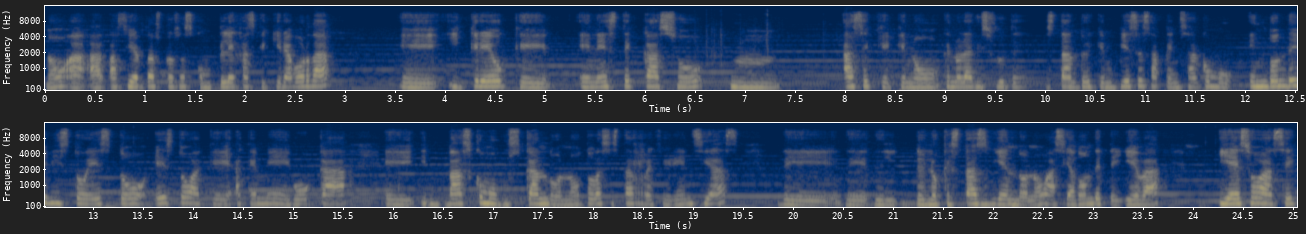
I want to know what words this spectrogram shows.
¿no? A, ciertas cosas complejas que quiere abordar. Eh, y creo que en este caso mm, hace que, que, no, que no la disfrutes tanto y que empieces a pensar como en dónde he visto esto, esto a qué, a qué me evoca, eh, y vas como buscando, ¿no? Todas estas referencias de, de, de, lo que estás viendo, ¿no? Hacia dónde te lleva. Y eso hace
